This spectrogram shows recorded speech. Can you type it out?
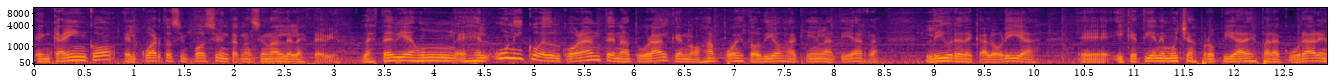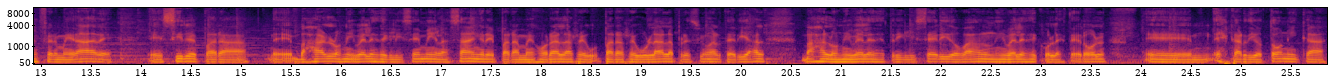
en Caínco, el cuarto simposio internacional de la stevia. La stevia es, un, es el único edulcorante natural que nos ha puesto Dios aquí en la tierra, libre de calorías, eh, y que tiene muchas propiedades para curar enfermedades, eh, sirve para eh, bajar los niveles de glicemia en la sangre, para mejorar la, para regular la presión arterial, baja los niveles de triglicéridos, baja los niveles de colesterol, es cardiotónica,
